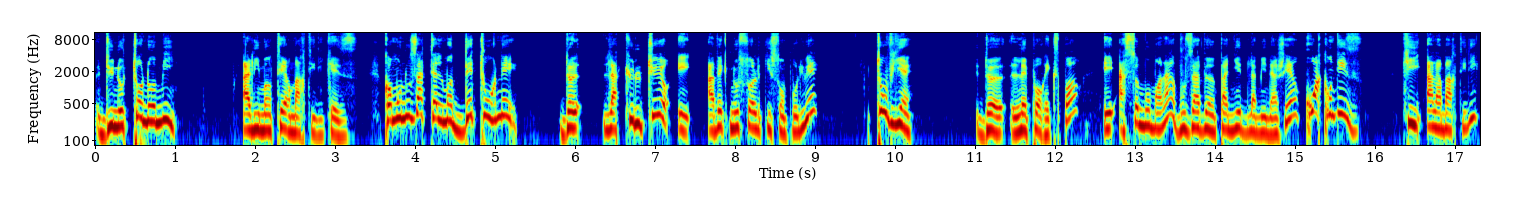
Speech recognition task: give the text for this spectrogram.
d'une autonomie alimentaire martiniquaise, comme on nous a tellement détourné de la culture et avec nos sols qui sont pollués, tout vient de l'import-export. Et à ce moment-là, vous avez un panier de la ménagère, quoi qu'on dise, qui, à la Martinique,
